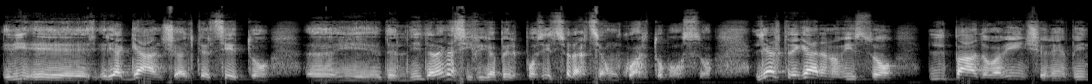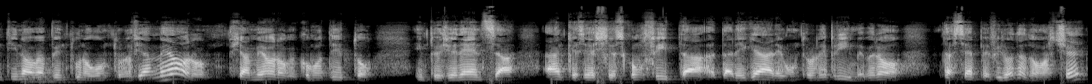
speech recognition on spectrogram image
eh, riaggancia il terzetto eh, della classifica per posizionarsi a un quarto posto. Le altre gare hanno visto il Padova vincere 29 a 21 contro la Fiamme Oro, Fiamme Oro che come ho detto in precedenza, anche se esce sconfitta dalle gare contro le prime, però dà sempre filo da torcere,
